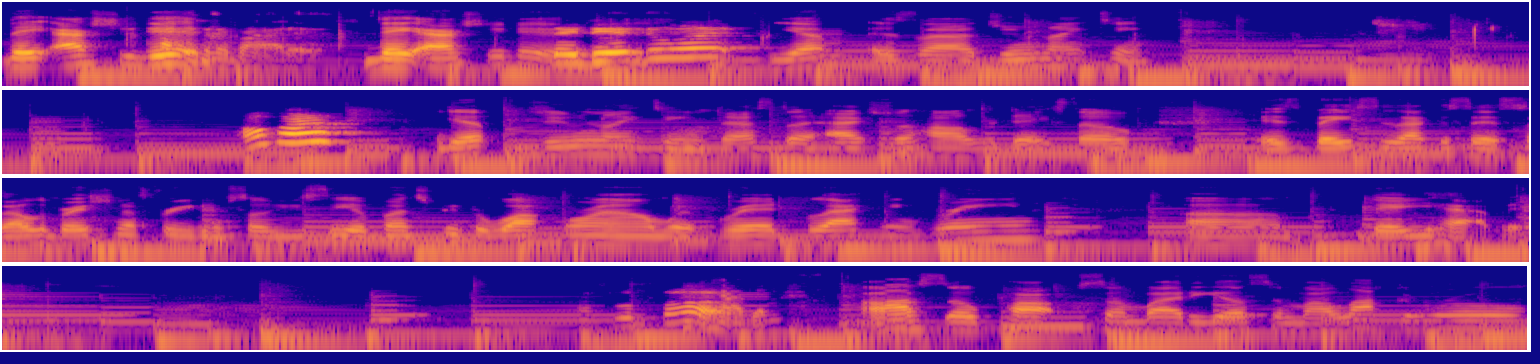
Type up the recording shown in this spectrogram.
they actually Talking did. about it. They actually did. They did do it. Yep, it's uh, June 19th. Okay. Yep, June 19th. That's the actual holiday. So it's basically, like I said, celebration of freedom. So you see a bunch of people walk around with red, black, and green. Um, there you have it. That's what's up. I also pop somebody else in my locker room.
